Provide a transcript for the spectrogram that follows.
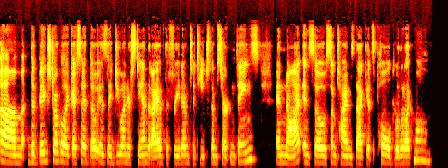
Um, the big struggle, like I said, though, is they do understand that I have the freedom to teach them certain things and not. And so sometimes that gets pulled where they're like, Mom,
